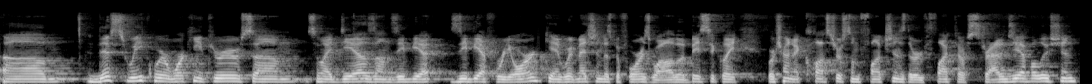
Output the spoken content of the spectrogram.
Um, this week, we're working through some some ideas on ZBF, ZBF reorg, and we've mentioned this before as well. But basically, we're trying to cluster some functions that reflect our strategy evolution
